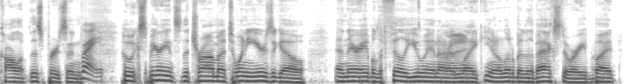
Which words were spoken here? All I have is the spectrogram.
call up this person Right. who experienced the trauma 20 years ago and they're able to fill you in on Right. like you know a little bit of the backstory but I-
